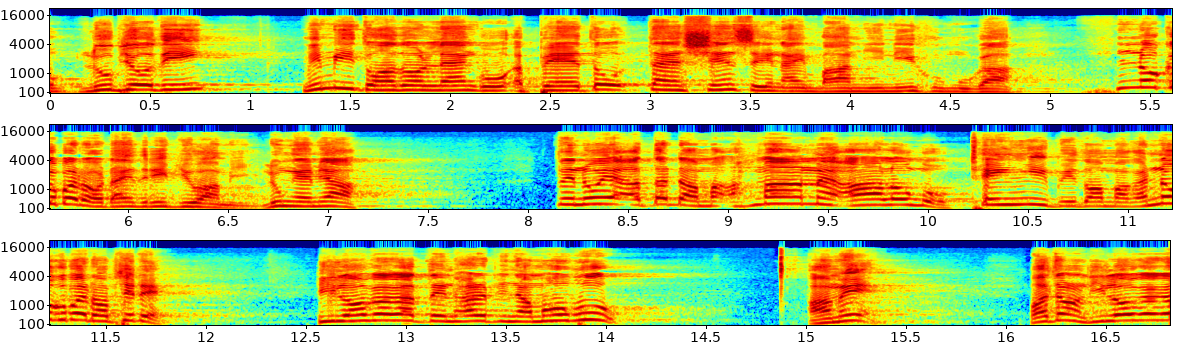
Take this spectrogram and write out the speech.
9လူပြိုသည်မိမိသွားသောလမ်းကိုအဘယ်သို့တန်ရှင်းစေနိုင်ပါမည်နည်းဟုမူကားနှုတ်ကပတ်တော်တိုင်းသတိပြုရမည်လူငယ်များသင်တို့ရဲ့အသက်တာမှာအမှားမှန်အားလုံးကိုထိန်းညှိပေးသွားမှာကနှုတ်ကပတ်တော်ဖြစ်တယ်ဒီလောကကသင်ထားတဲ့ပညာမဟုတ်ဘူးအာမင်ဘာကြောင့်ဒီလောကက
